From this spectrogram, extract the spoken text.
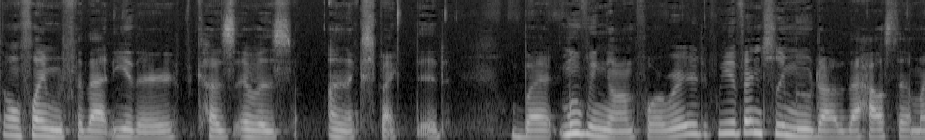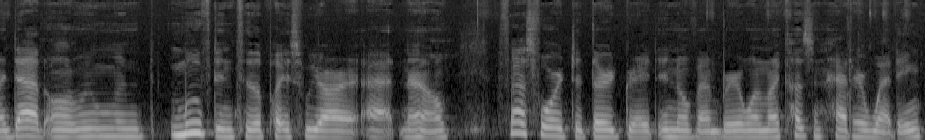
don't flame me for that either, because it was unexpected. But moving on forward, we eventually moved out of the house that my dad owned. We moved into the place we are at now. Fast forward to third grade in November when my cousin had her wedding.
